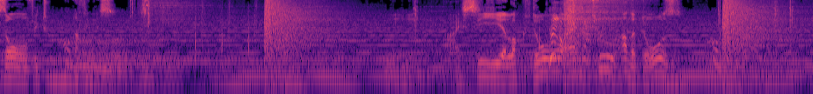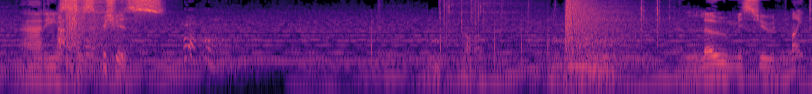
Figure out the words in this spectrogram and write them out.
Dissolve into nothingness. Hmm, I see a locked door and two other doors. That is suspicious. Hello, Monsieur Knight.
